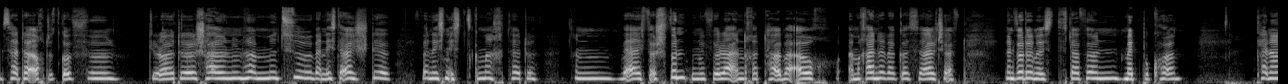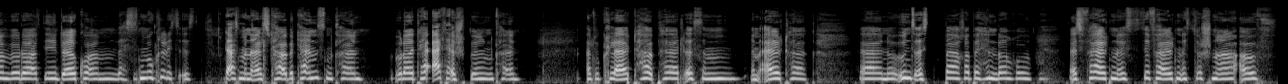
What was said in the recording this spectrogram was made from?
Ich hatte auch das Gefühl, die Leute schauen und hören mir zu, wenn ich da stehe. Wenn ich nichts gemacht hätte, dann wäre ich verschwunden, wie viele andere Taube auch am Rande der Gesellschaft. Man würde nichts davon mitbekommen. Keiner würde auf die Idee kommen, dass es möglich ist, dass man als Taube tanzen kann oder Theater spielen kann. Also klar, Taubheit ist im, im Alltag ja, eine unsichtbare Behinderung. Fallen nicht, sie fallen nicht so schnell auf.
